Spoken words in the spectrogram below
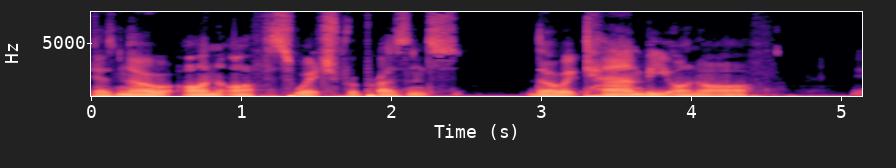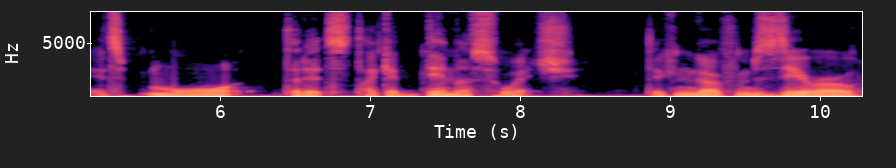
There's no on off switch for presence, though it can be on or off. It's more that it's like a dimmer switch that can go from zero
